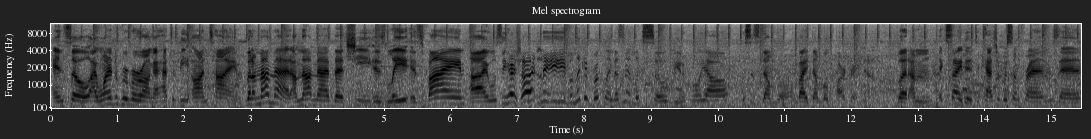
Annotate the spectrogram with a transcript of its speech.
And so I wanted to prove her wrong. I had to be on time. But I'm not mad. I'm not mad that she is late. It's fine. I will see her shortly. But look at Brooklyn. Doesn't it look so beautiful, y'all? This is Dumbo. I'm by Dumbo Park right now. But I'm excited to catch up with some friends and,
